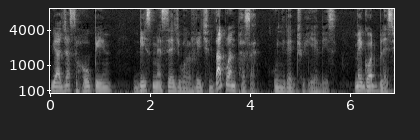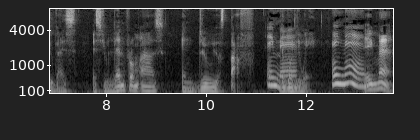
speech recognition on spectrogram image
We are just hoping this message will reach that one person who needed to hear this. May God bless you guys as you learn from us and do your stuff Amen. the godly way. Amen. Amen.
